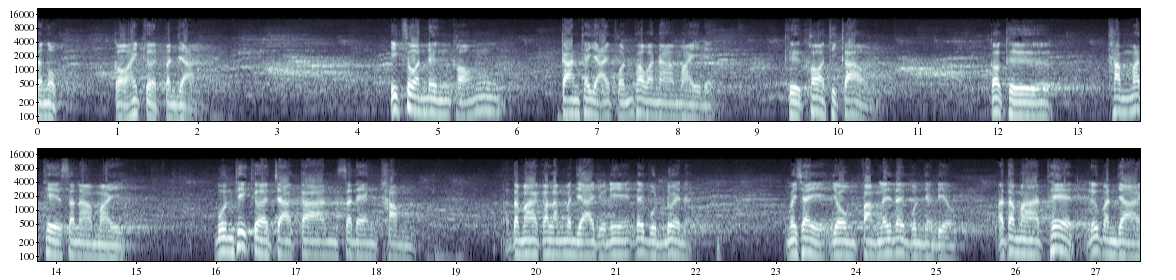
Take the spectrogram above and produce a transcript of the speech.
สงบ ก่อให้เกิดปัญญา อีกส่วนหนึ่งของการขยายผลภาวนาใหม่เนี่ยคือข้อที่เก็คือธรรมเทศนาใหม่ บุญที่เกิดจากการแสดงธรรมอาตมากำลังบรรยายอยู่นี้ได้บุญด้วยนะไม่ใช่โยมฟังแล้วได้บุญอย่างเดียวอาตมาเทศหรือบรรยาย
